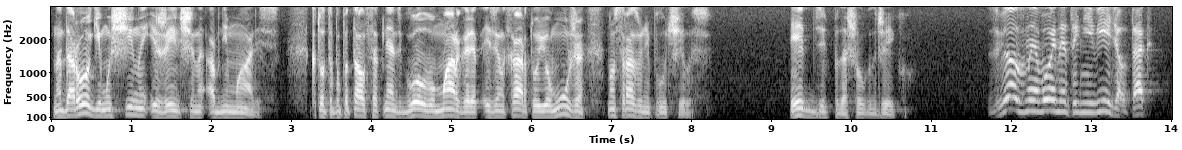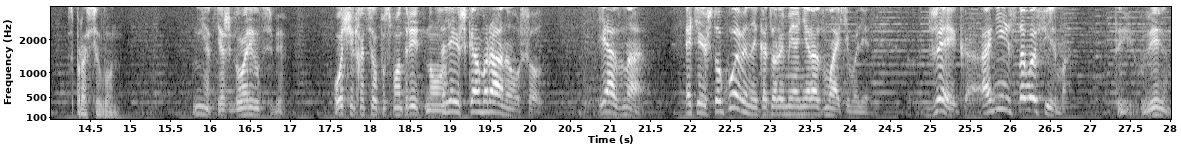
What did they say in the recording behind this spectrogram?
На дороге мужчины и женщины обнимались. Кто-то попытался отнять голову Маргарет Эзенхарт у ее мужа, но сразу не получилось. Эдди подошел к Джейку. «Звездные войны ты не видел, так?» Спросил он. «Нет, я же говорил тебе. Очень хотел посмотреть, но...» «Слишком рано ушел. Я знаю. Эти штуковины, которыми они размахивали. Джейк, они из того фильма». «Ты уверен?»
